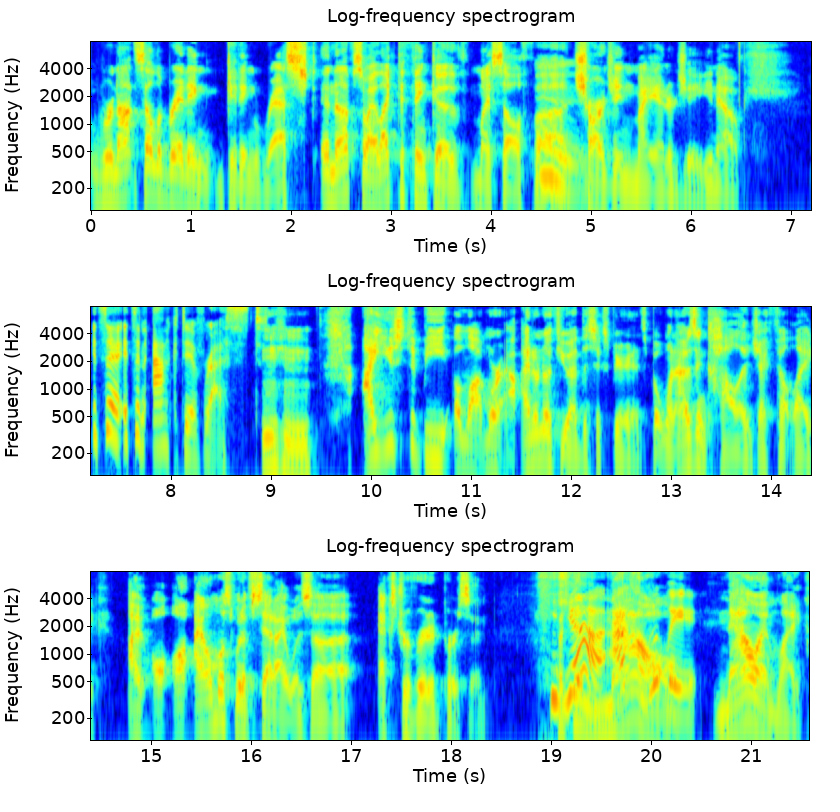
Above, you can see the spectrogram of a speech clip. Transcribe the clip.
we're not celebrating getting rest enough. So I like to think of myself uh, Hmm. charging my energy. You know, It's a it's an active rest. Mm-hmm. I used to be a lot more. I don't know if you had this experience, but when I was in college, I felt like I I almost would have said I was a extroverted person. But yeah, then now, absolutely. now I'm like,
